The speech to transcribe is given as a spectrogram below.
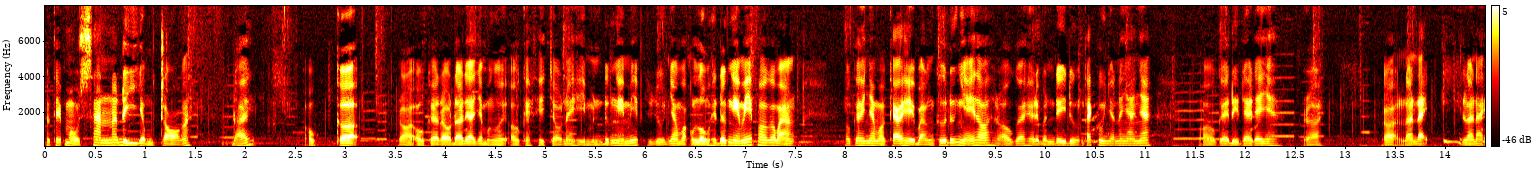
sờ tép màu xanh nó đi vòng tròn á. Đấy. Ok. Rồi ok rồi đây đây cho mọi người. Ok thì chỗ này thì mình đứng em ép nhân vật luôn thì đứng em ép thôi các bạn. Ok nhân vật cao thì bạn cứ đứng nhảy thôi. Rồi ok thì mình đi đường tắt luôn cho nó nhanh nhá ok đi đây đây nha. Rồi. Rồi lên đây lên đây.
